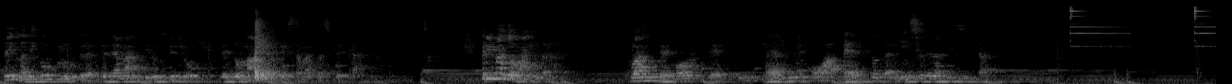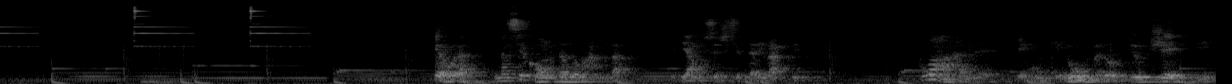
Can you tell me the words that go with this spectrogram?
Prima di concludere, per gli amanti dei nostri giochi, le domande che stavate aspettando. Prima domanda, quante porte interne ho aperto dall'inizio della visita? E ora la seconda domanda, vediamo se ci siete arrivati. Quale e con che numero di oggetti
